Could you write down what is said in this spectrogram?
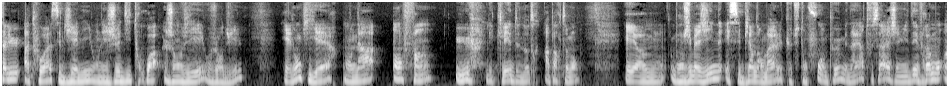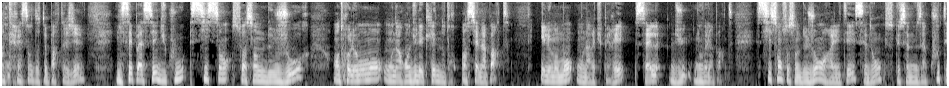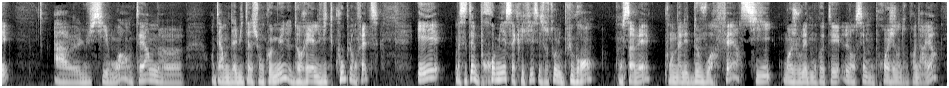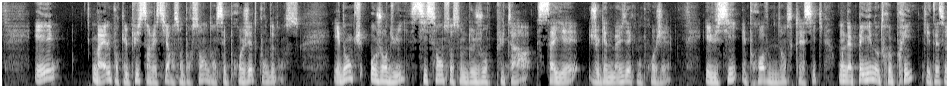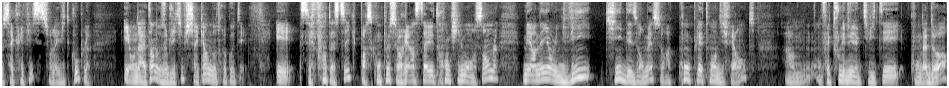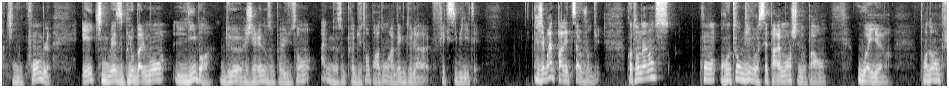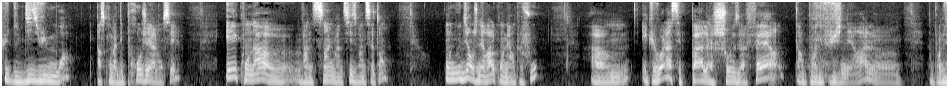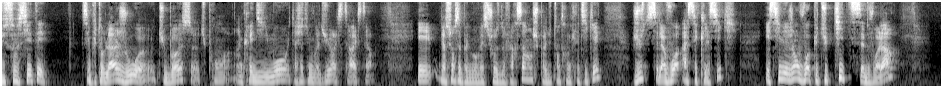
Salut à toi, c'est Gianni. On est jeudi 3 janvier aujourd'hui. Et donc hier, on a enfin eu les clés de notre appartement. Et euh, bon, j'imagine, et c'est bien normal, que tu t'en fous un peu, mais derrière tout ça, j'ai une idée vraiment intéressante à te partager. Il s'est passé du coup 662 jours entre le moment où on a rendu les clés de notre ancien appart et le moment où on a récupéré celle du nouvel appart. 662 jours en réalité, c'est donc ce que ça nous a coûté à euh, Lucie et moi en termes, euh, termes d'habitation commune, de réelle vie de couple en fait. Et bah, c'était le premier sacrifice et surtout le plus grand qu'on savait qu'on allait devoir faire si moi je voulais de mon côté lancer mon projet d'entrepreneuriat. Et bah, elle pour qu'elle puisse s'investir à 100% dans ses projets de cours de danse. Et donc aujourd'hui, 662 jours plus tard, ça y est, je gagne ma vie avec mon projet. Et Lucie est prof de danse classique. On a payé notre prix, qui était ce sacrifice sur la vie de couple, et on a atteint nos objectifs chacun de notre côté. Et c'est fantastique parce qu'on peut se réinstaller tranquillement ensemble, mais en ayant une vie qui désormais sera complètement différente. Euh, on fait tous les deux une activité qu'on adore, qui nous comble et qui nous laisse globalement libre de gérer nos emplois du temps, nos temps pardon, avec de la flexibilité. J'aimerais te parler de ça aujourd'hui. Quand on annonce qu'on retourne vivre séparément chez nos parents ou ailleurs pendant plus de 18 mois, parce qu'on a des projets à lancer, et qu'on a 25, 26, 27 ans, on nous dit en général qu'on est un peu fou euh, et que voilà, c'est pas la chose à faire d'un point de vue général, euh, d'un point de vue société. C'est plutôt l'âge où euh, tu bosses, tu prends un crédit IMO, tu achètes une voiture, etc., etc. Et bien sûr, c'est pas une mauvaise chose de faire ça, hein, je suis pas du tout en train de critiquer. Juste, c'est la voie assez classique. Et si les gens voient que tu quittes cette voie-là,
